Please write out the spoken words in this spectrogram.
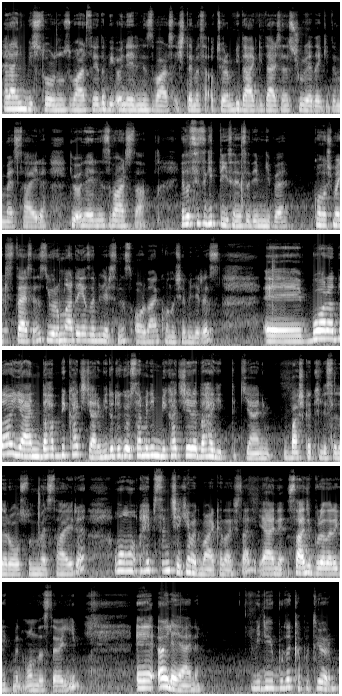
herhangi bir sorunuz varsa ya da bir öneriniz varsa işte mesela atıyorum bir daha giderseniz şuraya da gidin vesaire gibi öneriniz varsa ya da siz gittiyseniz dediğim gibi konuşmak isterseniz yorumlarda yazabilirsiniz. Oradan konuşabiliriz. Ee, bu arada yani daha birkaç yani videoda göstermediğim birkaç yere daha gittik yani başka kiliseler olsun vesaire. Ama hepsini çekemedim arkadaşlar. Yani sadece buralara gitmedim onu da söyleyeyim. Ee, öyle yani. Videoyu burada kapatıyorum.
